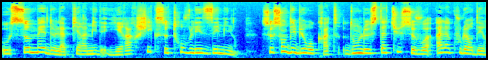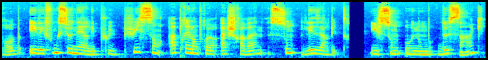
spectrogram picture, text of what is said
Au sommet de la pyramide hiérarchique se trouvent les éminents. Ce sont des bureaucrates dont le statut se voit à la couleur des robes et les fonctionnaires les plus puissants après l'empereur Ashravan sont les arbitres. Ils sont au nombre de cinq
